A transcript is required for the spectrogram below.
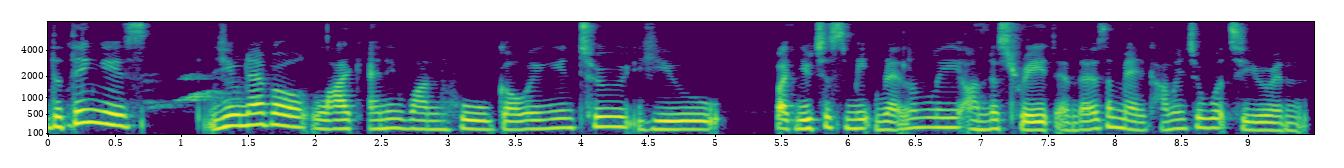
The thing is you never like anyone who going into you like you just meet randomly on the street and there's a man coming towards you and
